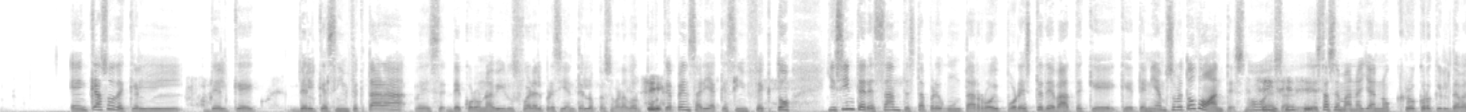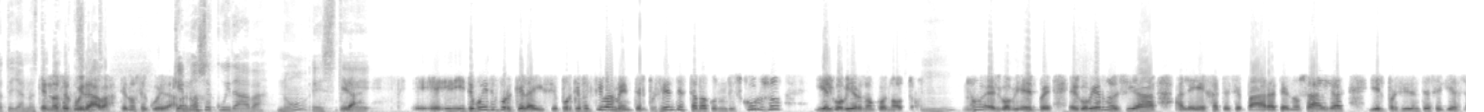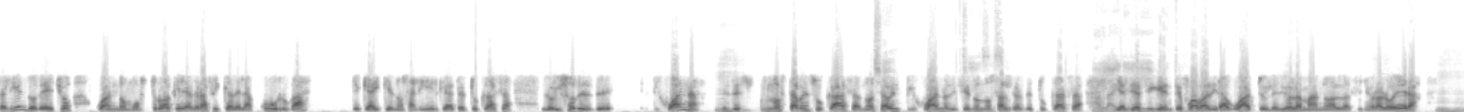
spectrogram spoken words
en caso de que el, del que del que se infectara de coronavirus fuera el presidente López Obrador, ¿por Sí. qué pensaría que se infectó? Y es interesante esta pregunta, Roy, por este debate que, que teníamos, sobre todo antes, ¿no? Sí, Esa- sí, sí. Esta semana ya no, creo, creo que el debate ya no está Que no se presente. cuidaba, que no se cuidaba. Que no, ¿no? se cuidaba, ¿no? Este, Mira, Eh, y te voy a decir por qué la hice. Porque efectivamente el presidente estaba con un discurso y el gobierno con otro. ¿no? El, gobi- el, el gobierno decía, aléjate, sepárate, no salgas, y el presidente seguía saliendo. De hecho, cuando mostró aquella gráfica de la curva, de que hay que no salir, quédate en tu casa, lo hizo desde Tijuana, desde su- no estaba en su casa, no estaba en Tijuana diciendo no salgas de tu casa. Al Y al día siguiente fue a Badiraguato y le dio la mano a la señora Loera.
